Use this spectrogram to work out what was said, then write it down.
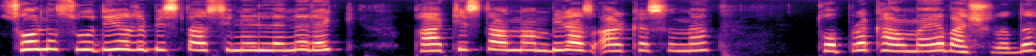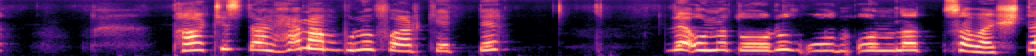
Sonra Suudi Arabistan sinirlenerek Pakistan'dan biraz arkasından toprak almaya başladı. Pakistan hemen bunu fark etti ve ona doğru on, onunla savaştı.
